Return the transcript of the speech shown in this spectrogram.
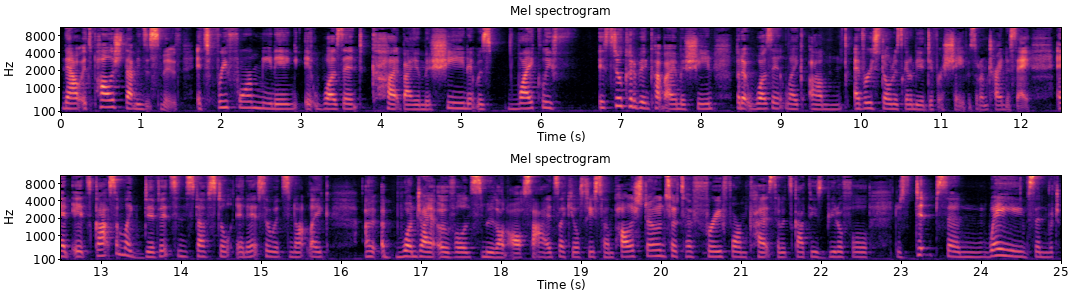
Now, it's polished, that means it's smooth. It's free form, meaning it wasn't cut by a machine. It was likely it still could have been cut by a machine, but it wasn't like um every stone is going to be a different shape is what I'm trying to say. And it's got some like divots and stuff still in it, so it's not like a, a, one giant oval and smooth on all sides. Like you'll see some polished stone. So it's a free form cut. So it's got these beautiful just dips and waves and which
